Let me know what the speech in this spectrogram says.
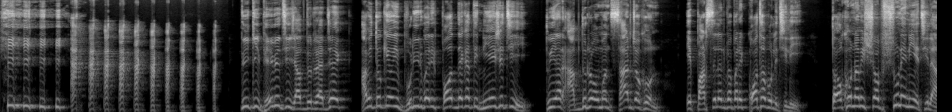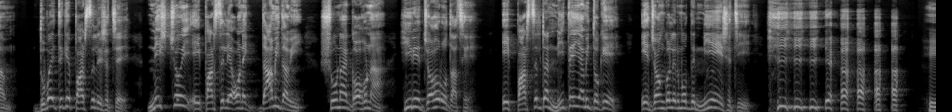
তুই কি ভেবেছিস, আব্দুর রাজ্জাক? আমি তোকে ওই বুড়ির বাড়ির পথ দেখাতে নিয়ে এসেছি? তুই আর আব্দুর রহমান স্যার যখন এ পার্সেলের ব্যাপারে কথা বলেছিলি, তখন আমি সব শুনে নিয়েছিলাম। দুবাই থেকে পার্সেল এসেছে। নিশ্চয়ই এই পার্সেলে অনেক দামি দামি সোনা গহনা হিরে জহরত আছে। এই পার্সেলটা নিতেই আমি তোকে এ জঙ্গলের মধ্যে নিয়ে এসেছি। হে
